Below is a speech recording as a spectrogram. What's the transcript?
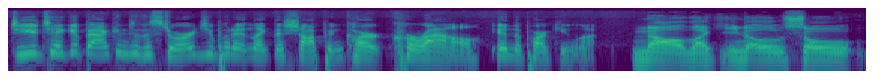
Do you take it back into the store? Do you put it in like the shopping cart corral in the parking lot? No, like you know, so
